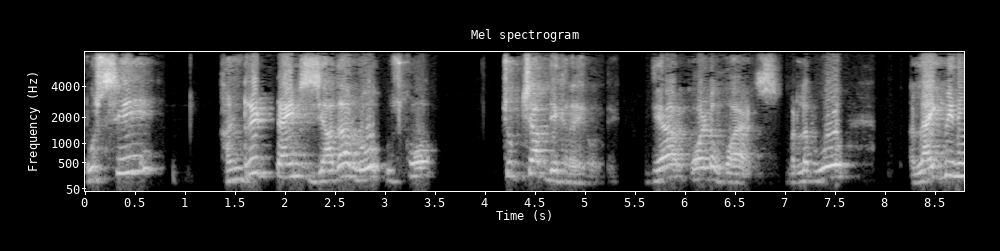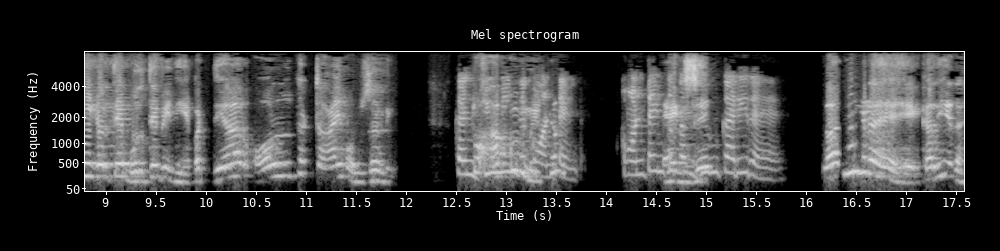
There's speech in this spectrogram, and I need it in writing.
उससे हंड्रेड टाइम्स ज़्यादा लोग उसको चुपचाप देख रहे होते दे आर कॉल्ड वायर्स मतलब वो लाइक भी नहीं करते बोलते भी नहीं है but they are all the time observing तो आपको कंटेंट तो कंज्यूम कर ही रहे कर ही रहे हैं कर ही रहे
